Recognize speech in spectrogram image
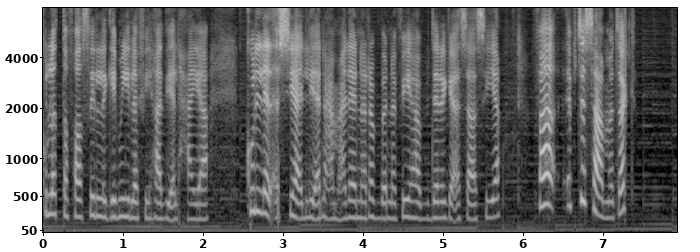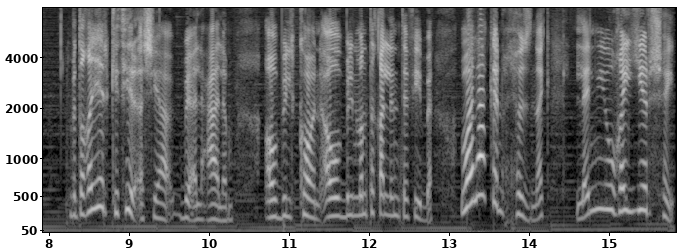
كل التفاصيل الجميلة في هذه الحياة كل الأشياء اللي أنعم علينا ربنا فيها بدرجة أساسية. فابتسامتك بتغير كثير أشياء بالعالم أو بالكون أو بالمنطقة اللي أنت فيه ولكن حزنك لن يغير شيء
